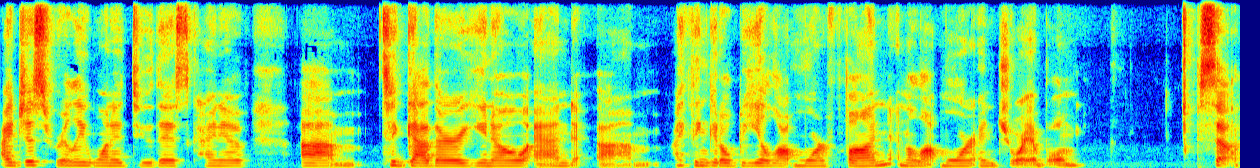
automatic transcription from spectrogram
I just really want to do this kind of um, together, you know, and um, I think it'll be a lot more fun and a lot more enjoyable. So,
